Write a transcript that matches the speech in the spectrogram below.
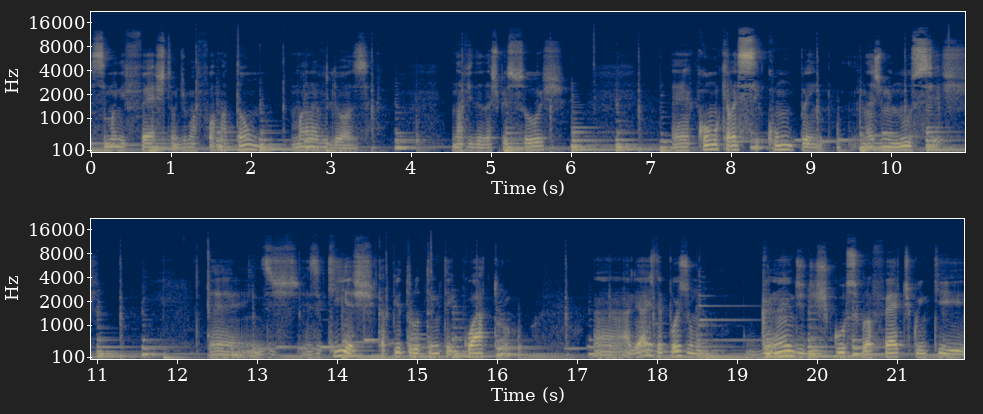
se manifestam de uma forma tão maravilhosa na vida das pessoas, é, como que elas se cumprem nas minúcias. É, Ezequias capítulo 34, ah, aliás, depois de um grande discurso profético em que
